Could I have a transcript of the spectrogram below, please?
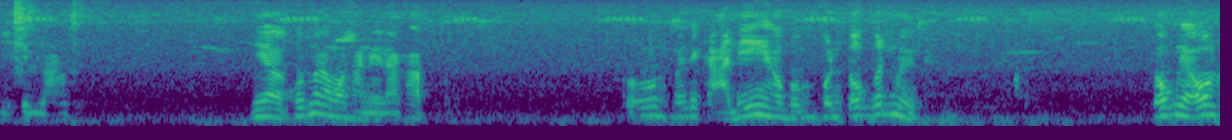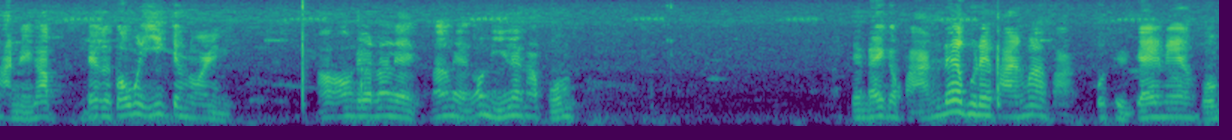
ยี่สิบหลัง เนี่ยคุณมาวันหันนี่นะครับโอ้บรรยากาศดีครับผมฝนตกเบิดมือตกเดี๋ยวหันนี่ครับเดี๋ยวก็ตกมาอีกจังหน่อยนี่เอาเอาเดี๋ยวนั่งเด็กนั่งเด็กเขาหนีเลยครับผม ยังไงกับฝากเด้อผู้ใดฝากมาฝากกดถือใจแน่ผม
